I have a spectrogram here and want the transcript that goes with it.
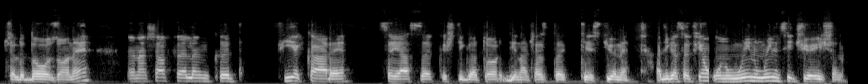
cele două zone, în așa fel încât fiecare să iasă câștigător din această chestiune. Adică să fie un win-win situation,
